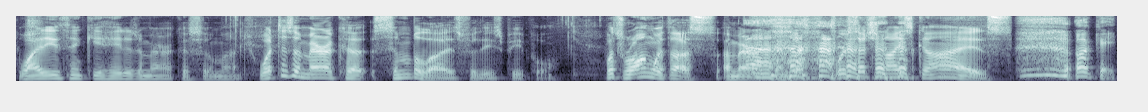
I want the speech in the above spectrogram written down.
Why do you think he hated America so much? What does America symbolize for these people? What's wrong with us, Americans? We're such nice guys. Okay,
